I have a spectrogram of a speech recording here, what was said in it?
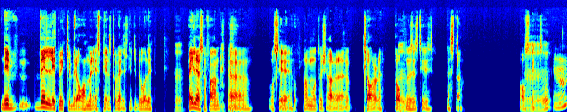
det är väldigt mycket bra med det spelet och väldigt lite dåligt. Mm. Jag gillar det som fan. Uh, och ser fram emot att köra det, klara det. Förhoppningsvis till nästa avsnitt. Mm. Mm.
